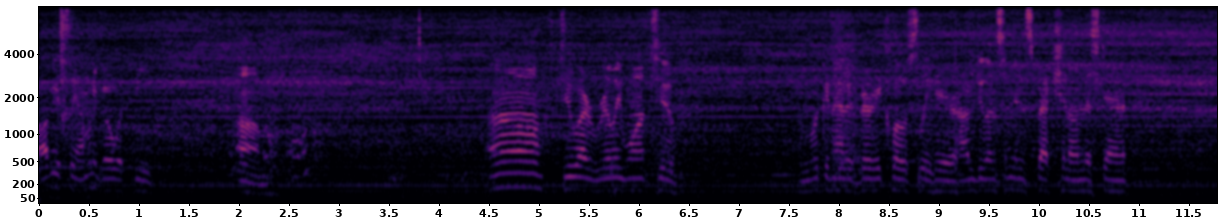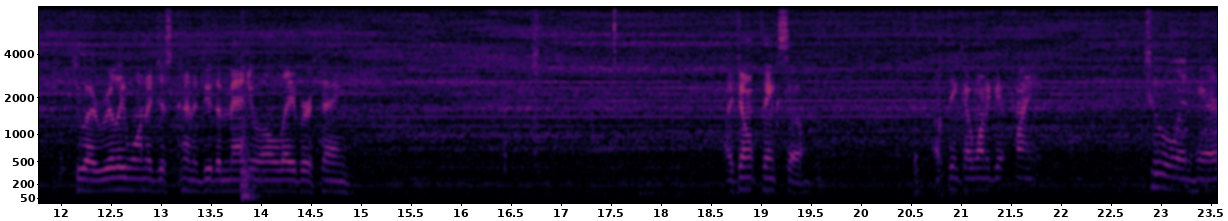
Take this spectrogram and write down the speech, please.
obviously, I'm going to go with the. Um, uh, do I really want to? I'm looking at it very closely here. I'm doing some inspection on this dent. Do I really want to just kind of do the manual labor thing? I don't think so. I think I want to get my tool in here.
